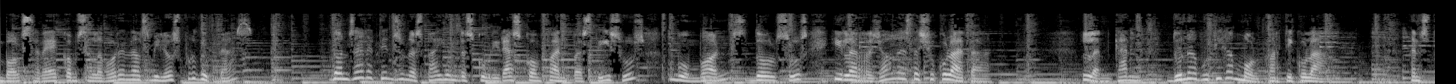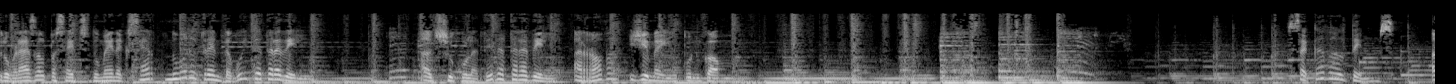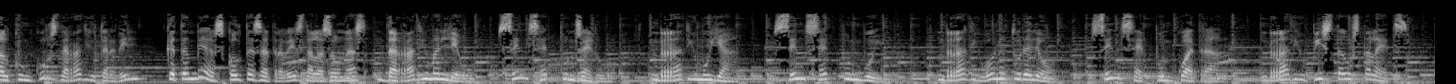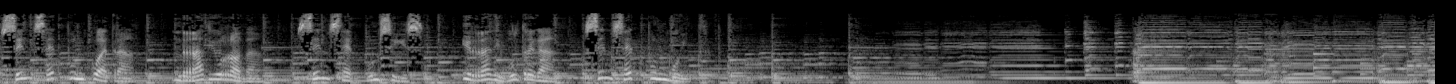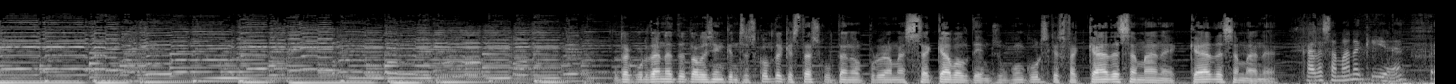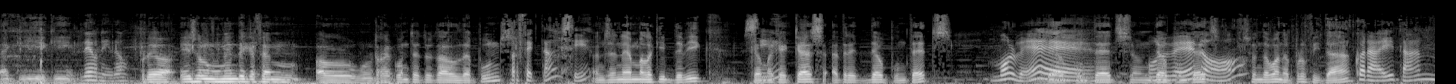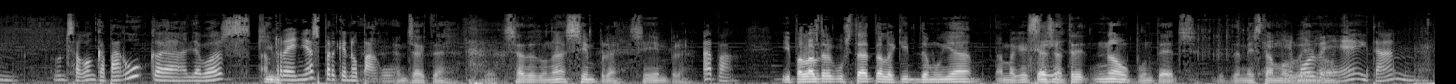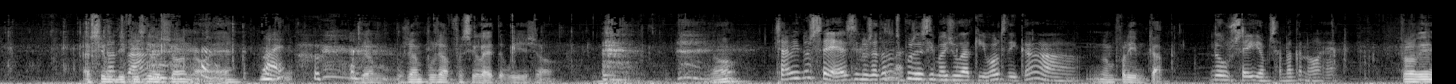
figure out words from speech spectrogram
Vols saber com s'elaboren els millors productes? Doncs ara tens un espai on descobriràs com fan pastissos, bombons, dolços i les rajoles de xocolata. L'encant d'una botiga molt particular. Ens trobaràs al passeig Domènec Cert número 38 de Taradell. El xocolater de Taradell arroba gmail.com S'acaba el temps. El concurs de Ràdio Taradell que també escoltes a través de les zones de Ràdio Manlleu, 107.0, Ràdio Mollà, 107.8, Ràdio Ona Torelló, 107.4, Ràdio Pista Hostalets, 107.4, Ràdio Roda, 107.6 i Ràdio Voltregà, 107.8. recordant a tota la gent que ens escolta que està escoltant el programa S'acaba el temps, un concurs que es fa cada setmana, cada setmana. Cada setmana aquí, eh? Aquí, aquí. Déu-n'hi-do. Però és el moment de que fem el recompte total de punts. Perfecte, sí. Ens anem a l'equip de Vic, que Sí. en aquest cas ha tret 10 puntets. Molt bé. 10 puntets, són Molt 10 bé, puntets. no? Són de bon aprofitar. Carai, tant. Un segon que pago, que llavors Qui- em renyes perquè no pago. Exacte. S'ha de donar sempre, sempre. Apa. I per l'altre costat, a l'equip de Mollà, en aquest Sí. cas ha tret 9 puntets. Que també està molt Eh, bé, molt no? bé, i tant. Ha sigut Doncs va. difícil això, no, eh? Bueno. Us hem, us hem posat facilet avui, això. No? Xavi, no sé, eh? si nosaltres ens poséssim a jugar aquí, vols dir que... No en faríem cap. No ho sé, jo em sembla que no, eh? Però bé,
